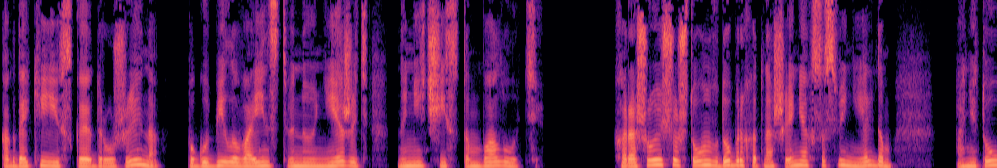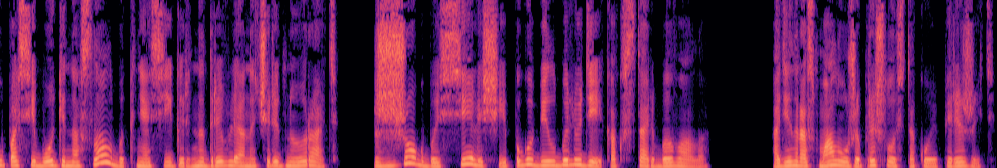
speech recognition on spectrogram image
когда киевская дружина погубила воинственную нежить на нечистом болоте. Хорошо еще, что он в добрых отношениях со Свинельдом, а не то, упаси боги, наслал бы князь Игорь на древлян очередную рать, сжег бы селище и погубил бы людей, как в старь бывало. Один раз мало уже пришлось такое пережить.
